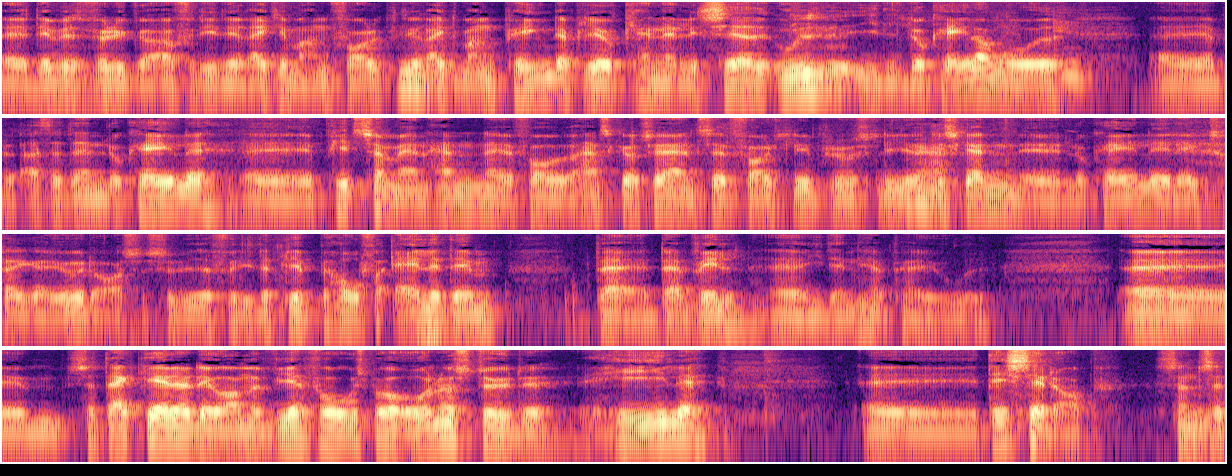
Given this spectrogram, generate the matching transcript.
Øh, det vil selvfølgelig gøre, fordi det er rigtig mange folk, det er rigtig mange penge, der bliver kanaliseret ud i lokalområdet. Øh, altså den lokale øh, pizzamand, han, øh, får, han skal jo til at ansætte folk lige pludselig, og ja. det skal den øh, lokale elektriker i øvrigt også, og så videre, fordi der bliver behov for alle dem, der, der vil øh, i den her periode. Øh, så der gælder det jo om, at vi har fokus på at understøtte hele øh, Øh, det setup, sådan så,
